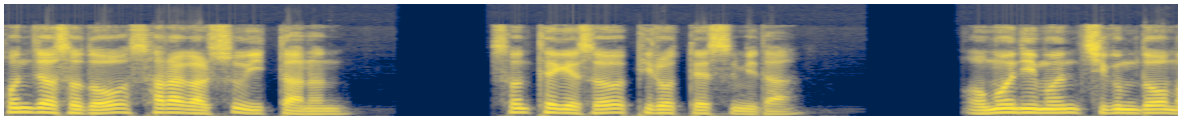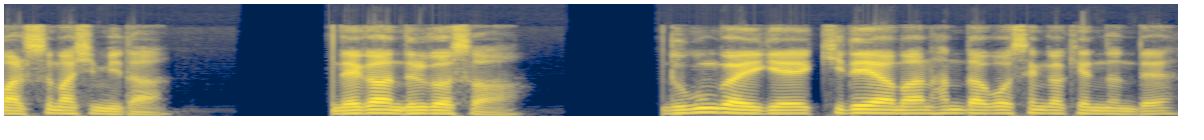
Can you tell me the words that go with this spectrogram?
혼자서도 살아갈 수 있다는 선택에서 비롯됐습니다. 어머님은 지금도 말씀하십니다. 내가 늙어서 누군가에게 기대야만 한다고 생각했는데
